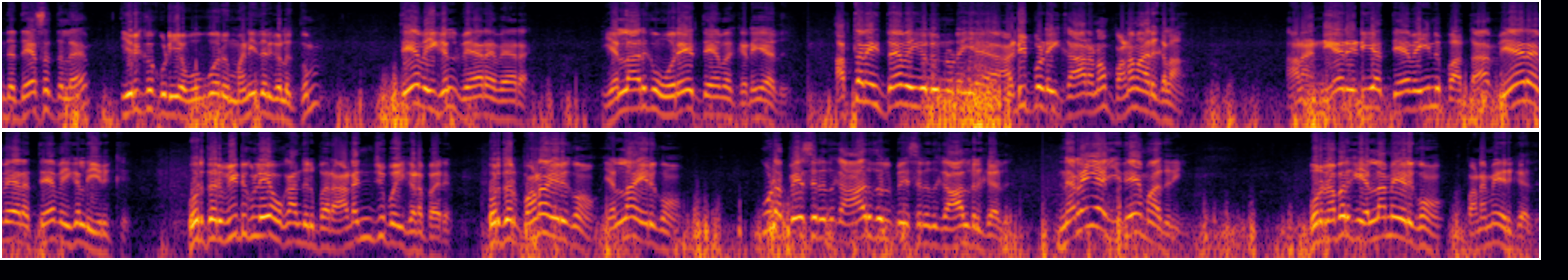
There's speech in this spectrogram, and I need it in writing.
இந்த தேசத்தில் இருக்கக்கூடிய ஒவ்வொரு மனிதர்களுக்கும் தேவைகள் வேற வேற. எல்லாருக்கும் ஒரே தேவை கிடையாது. அத்தனை தேவைகளினுடைய அடிப்படை காரணம் பணமாக இருக்கலாம். ஆனால் நேரடியாக தேவைன்னு பார்த்தா வேற வேற தேவைகள் இருக்கு. ஒருத்தர் வீட்டுக்குள்ளேயே உட்காந்துருப்பாரு அடைஞ்சு போய் கிடப்பாரு. ஒருத்தர் பணம் இருக்கும் எல்லாம் இருக்கும். கூட பேசுறதுக்கு ஆறுதல் பேசுறதுக்கு ஆள் இருக்காது. நிறைய இதே மாதிரி. ஒரு நபருக்கு எல்லாமே இருக்கும் பணமே இருக்காது.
